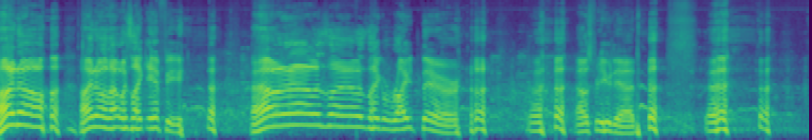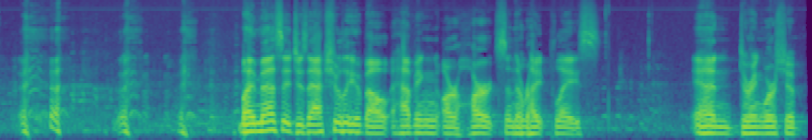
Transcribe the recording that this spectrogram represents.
I know, I know, that was like iffy. that was like, that was like right there. that was for you, Dad. My message is actually about having our hearts in the right place. And during worship,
